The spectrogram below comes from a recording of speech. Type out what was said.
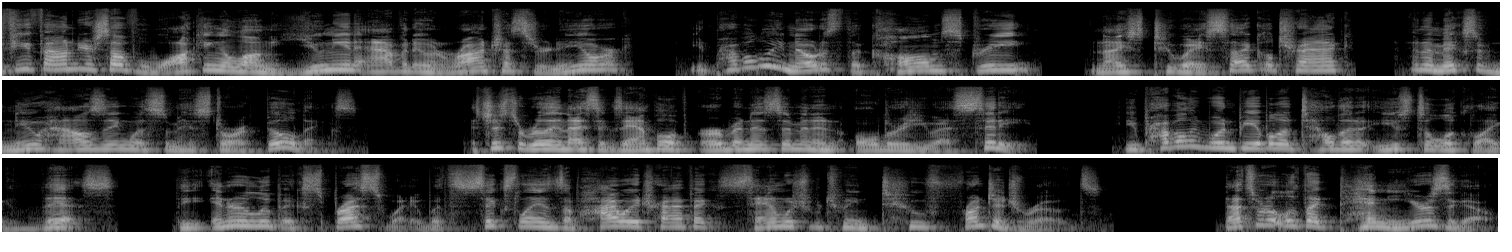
If you found yourself walking along Union Avenue in Rochester, New York, you'd probably notice the calm street, nice two-way cycle track, and a mix of new housing with some historic buildings. It's just a really nice example of urbanism in an older US city. You probably wouldn't be able to tell that it used to look like this, the Inner Loop Expressway with six lanes of highway traffic sandwiched between two frontage roads. That's what it looked like 10 years ago.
